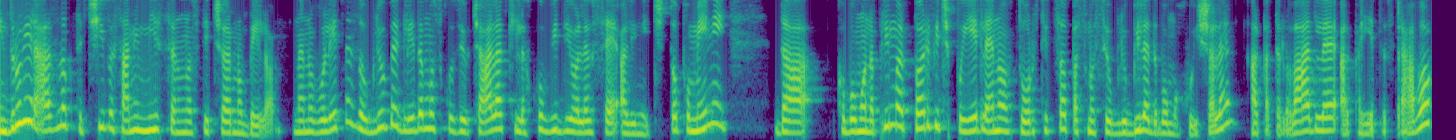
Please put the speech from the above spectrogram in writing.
In drugi razlog teči v sami miselnosti črno-belo. Na novoletne zaobljube gledamo skozi očala, ki lahko vidijo le vse ali nič. To pomeni, da ko bomo, na primer, prvič pojedli eno tortico, pa smo si obljubili, da bomo hujšale, ali pa telovadile, ali pa jedle zdravo,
